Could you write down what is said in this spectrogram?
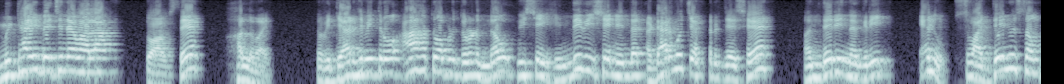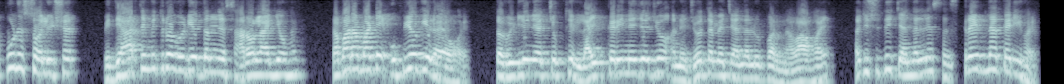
મીઠાઈ બેચને વાલા તો આવશે હલવાઈ તો વિદ્યાર્થી મિત્રો આ હતું આપણું ધોરણ નવ વિષય હિન્દી વિષયની અંદર અઢારમું ચેપ્ટર જે છે, અંધેરી નગરી, એનું સ્વાધ્યાયનું સંપૂર્ણ સોલ્યુશન વિદ્યાર્થી મિત્રો, વીડિયો તમને સારો લાગ્યો હોય, તમારા માટે ઉપયોગી રહ્યો હોય, તો વિડીયોને અચૂકથી લાઇક કરીને જજો અને જો તમે ચેનલ ઉપર નવા હોય, હજુ સુધી ચેનલને સબસ્ક્રાઇબ ના કરી હોય,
